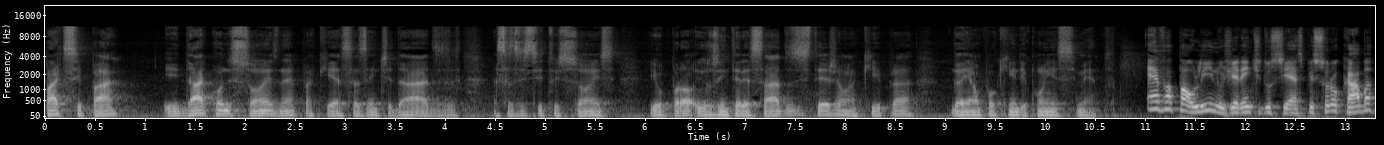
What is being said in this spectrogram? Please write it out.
participar e dar condições né, para que essas entidades, essas instituições e, o, e os interessados estejam aqui para ganhar um pouquinho de conhecimento. Eva Paulino, gerente do Ciesp Sorocaba,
